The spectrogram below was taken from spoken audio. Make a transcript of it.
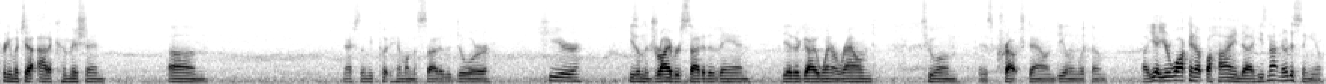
pretty much out, of commission. Um, actually, let me put him on the side of the door here. He's on the driver's side of the van. The other guy went around to him and is crouched down, dealing with him. Uh, yeah, you're walking up behind. Uh, he's not noticing you.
